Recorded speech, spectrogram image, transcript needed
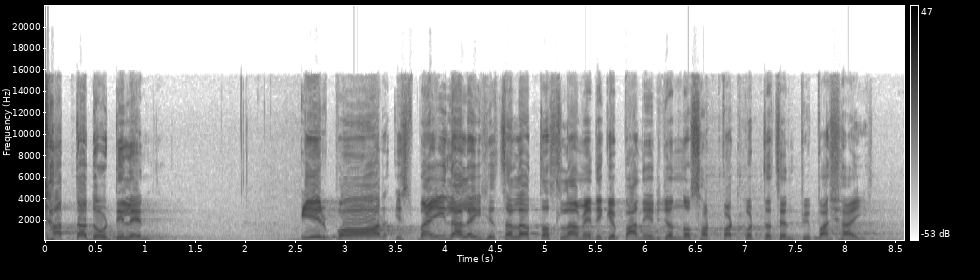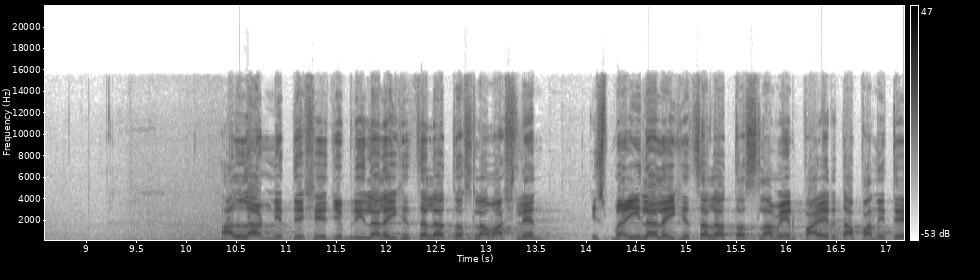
সাতটা দৌড় দিলেন। এরপর ইসমাইল আলাইহি সাল্লাতাম এদিকে পানির জন্য ছটপট করতেছেন পিপাসাই আল্লাহর নির্দেশে জিবরিল আলাইহি সাল্লাতাম আসলেন। ইসমাইল আলাইহি সাল্লাতামের পায়ের দাপানিতে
